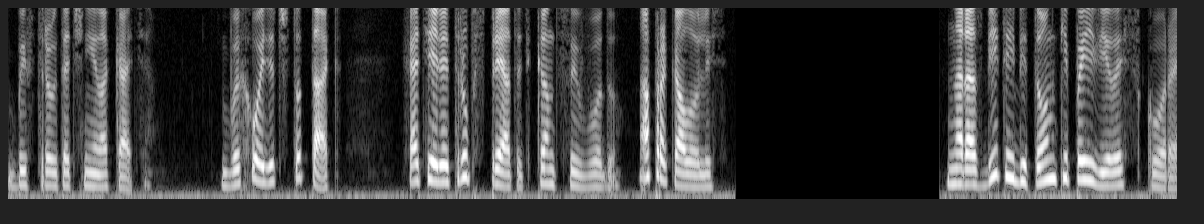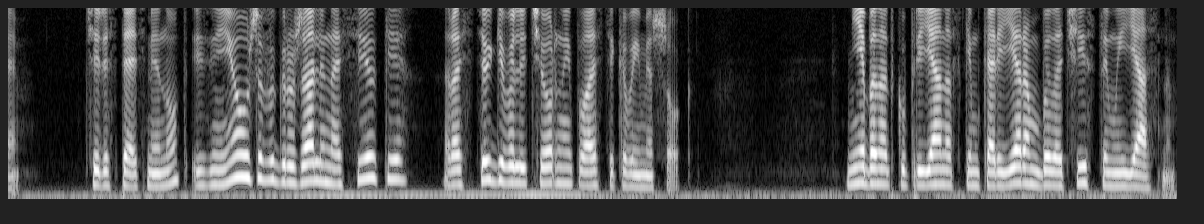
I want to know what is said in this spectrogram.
быстро уточнила Катя. Выходит, что так. Хотели труп спрятать, концы в воду, а прокололись. На разбитой бетонке появилась скорая. Через пять минут из нее уже выгружали носилки, расстегивали черный пластиковый мешок. Небо над Куприяновским карьером было чистым и ясным.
